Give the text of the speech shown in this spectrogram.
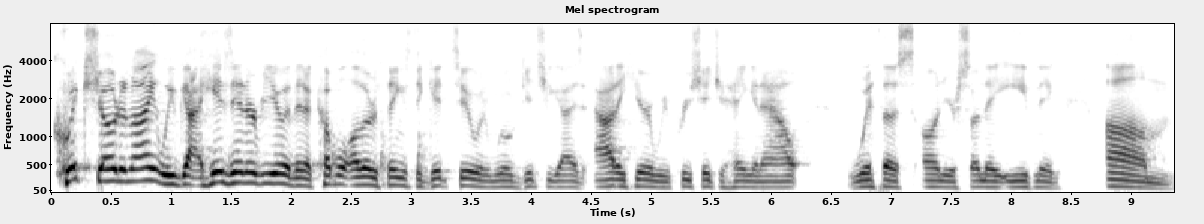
quick show tonight. We've got his interview and then a couple other things to get to, and we'll get you guys out of here. We appreciate you hanging out with us on your Sunday evening. Um,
